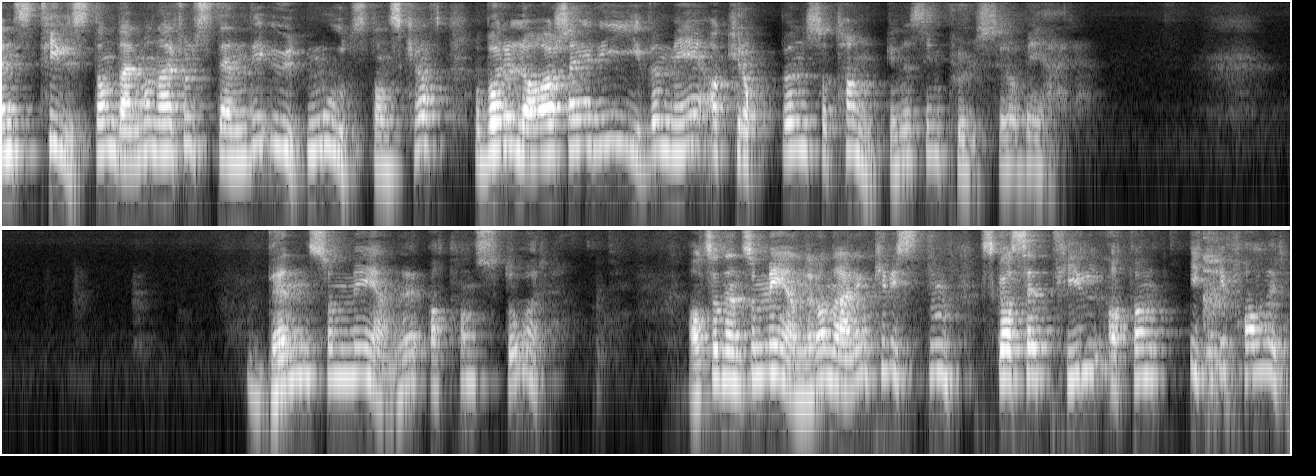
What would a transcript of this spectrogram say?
En tilstand der man er fullstendig uten motstandskraft og bare lar seg rive med av kroppens og tankenes impulser og begjær. Den som mener at han står, altså den som mener han er en kristen, skal se til at han ikke faller.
